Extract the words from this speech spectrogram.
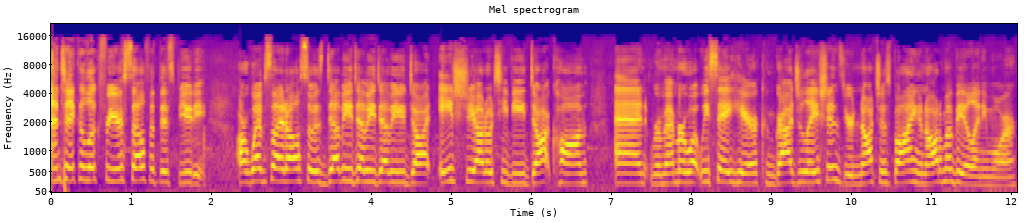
and take a look for yourself at this beauty. Our website also is www.hgautotv.com and remember what we say here, congratulations, you're not just buying an automobile anymore.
